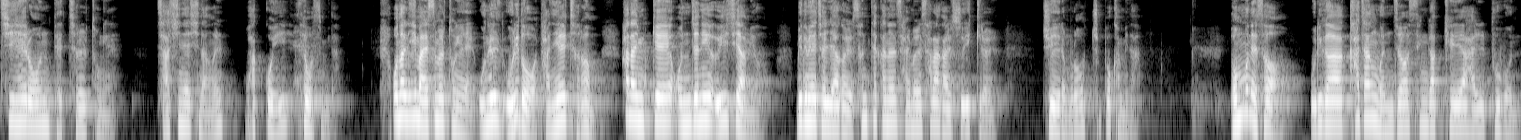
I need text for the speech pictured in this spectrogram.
지혜로운 대처를 통해 자신의 신앙을 확고히 세웠습니다. 오늘 이 말씀을 통해 오늘 우리도 다니엘처럼 하나님께 온전히 의지하며 믿음의 전략을 선택하는 삶을 살아갈 수 있기를 주의 이름으로 축복합니다. 본문에서 우리가 가장 먼저 생각해야 할 부분,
